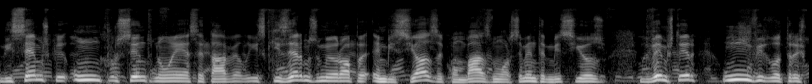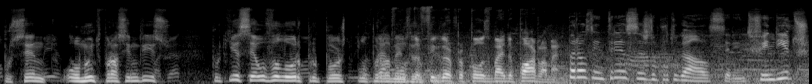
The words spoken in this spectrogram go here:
Dissemos que 1% não é aceitável e, se quisermos uma Europa ambiciosa, com base num orçamento ambicioso, devemos ter 1,3% ou muito próximo disso porque esse é o valor proposto pelo Parlamento Europeu. Para os interesses de Portugal serem defendidos,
